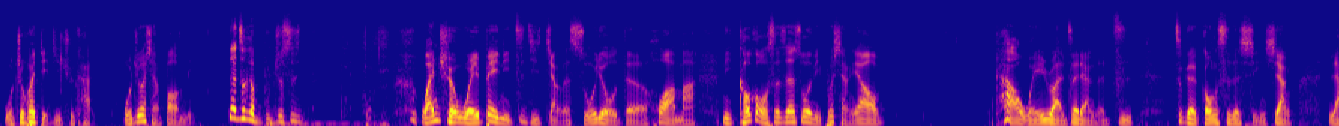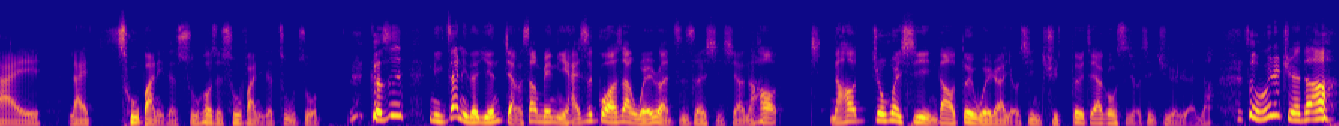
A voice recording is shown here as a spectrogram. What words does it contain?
我就会点进去看，我就会想报名。那这个不就是 完全违背你自己讲的所有的话吗？你口口声声说你不想要靠微软这两个字，这个公司的形象来。来出版你的书或者出版你的著作，可是你在你的演讲上面，你还是挂上微软资深形象，然后，然后就会吸引到对微软有兴趣、对这家公司有兴趣的人啊。所以我就觉得啊，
